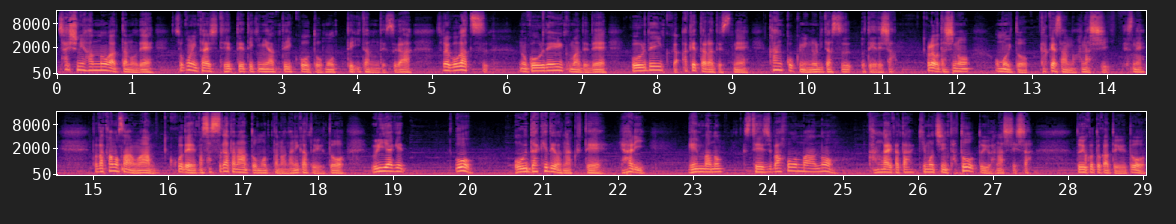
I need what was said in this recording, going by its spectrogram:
最初に反応があったのでそこに対して徹底的にやっていこうと思っていたのですがそれは5月のゴールデンウィークまででゴールデンウィークが明けたらですね韓国に乗り出す予定でした。これは私の思いと拓也さんの話ですね。ただ鴨さんはここでさすがだなと思ったのは何かというと売り上げを追うだけではなくてやはり現場のステージパフォーマーの考え方気持ちに立とうという話でした。どういうことかというと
